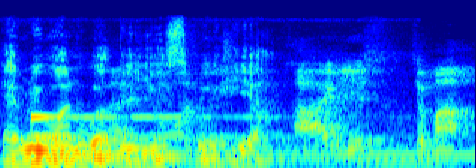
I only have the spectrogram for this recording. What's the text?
Everyone will be useful here. Ah,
